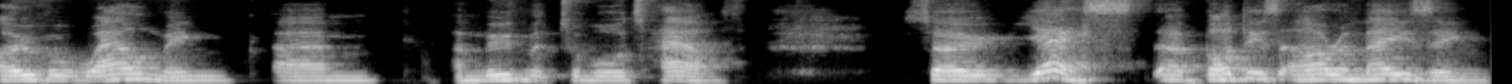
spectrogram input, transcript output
overwhelming um, a movement towards health. So yes uh, bodies are amazing.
